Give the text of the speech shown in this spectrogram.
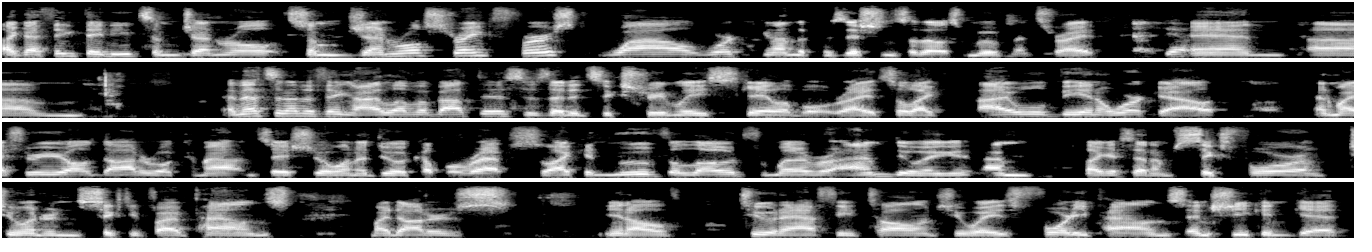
Like I think they need some general some general strength first while working on the positions of those movements, right? Yeah. And um, and that's another thing I love about this is that it's extremely scalable, right? So like I will be in a workout and my three year old daughter will come out and say she'll want to do a couple reps. So I can move the load from whatever I'm doing. I'm like I said, I'm 6'4", I'm 265 pounds. My daughter's, you know, two and a half feet tall and she weighs 40 pounds and she can get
